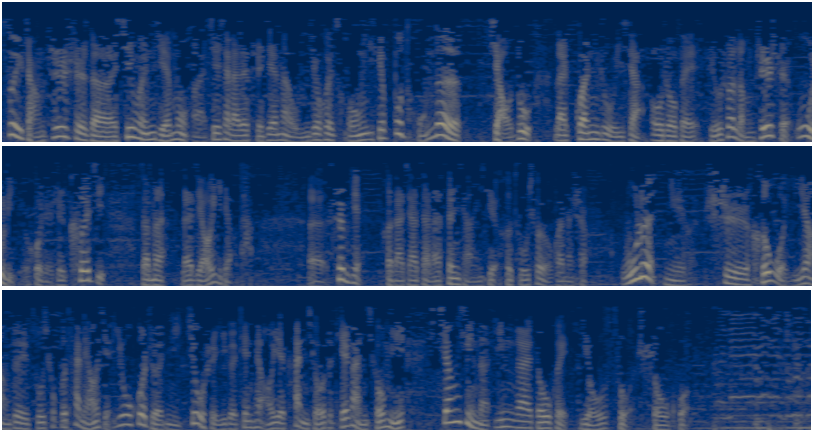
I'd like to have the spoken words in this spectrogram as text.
最长知识的新闻节目啊，接下来的时间呢，我们就会从一些不同的角度来关注一下欧洲杯，比如说冷知识、物理或者是科技，咱们来聊一聊它。呃，顺便和大家再来分享一些和足球有关的事儿。无论你是和我一样对足球不太了解，又或者你就是一个天天熬夜看球的铁杆球迷，相信呢应该都会有所收获。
